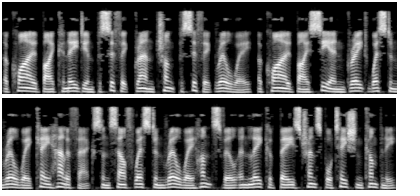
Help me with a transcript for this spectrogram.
acquired by Canadian Pacific Grand Trunk Pacific Railway, acquired by CN Great Western Railway K Halifax and Southwestern Railway Huntsville and Lake of Bays Transportation Company,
